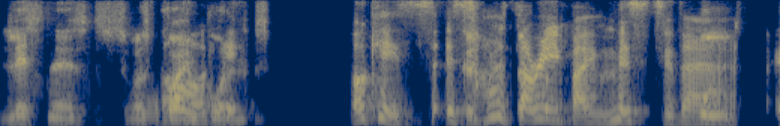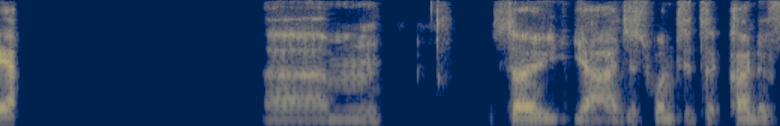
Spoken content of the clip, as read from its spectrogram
listeners was quite oh, okay. important. Okay so, sorry if i missed to that um, so yeah, I just wanted to kind of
